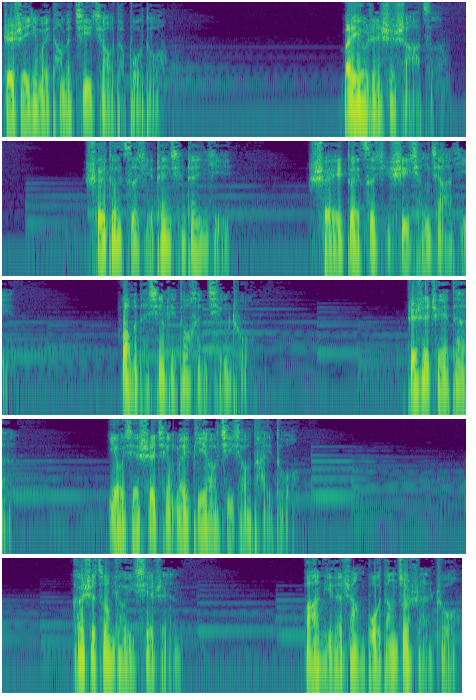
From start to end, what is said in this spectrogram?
只是因为他们计较的不多。没有人是傻子，谁对自己真心真意，谁对自己虚情假意，我们的心里都很清楚。只是觉得，有些事情没必要计较太多。可是总有一些人，把你的让步当做软弱，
